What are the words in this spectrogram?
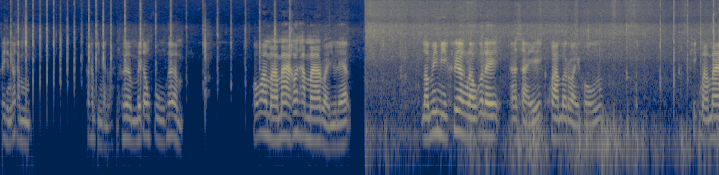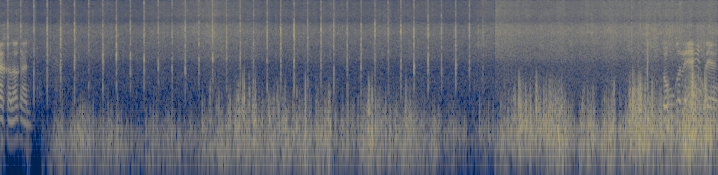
ก็เห็นเขาทำเขาทำกินกันวะเพิ่มไม่ต้องปรุงเพิ่ม เพราะว่ามาม่าเขาทำมาอร่อยอยู่แล้ว เราไม่มีเครื่องเราก็เลยอาศัยความอร่อยของพริกมาม่ากันแล้วกัน ลมก็แรงแรง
